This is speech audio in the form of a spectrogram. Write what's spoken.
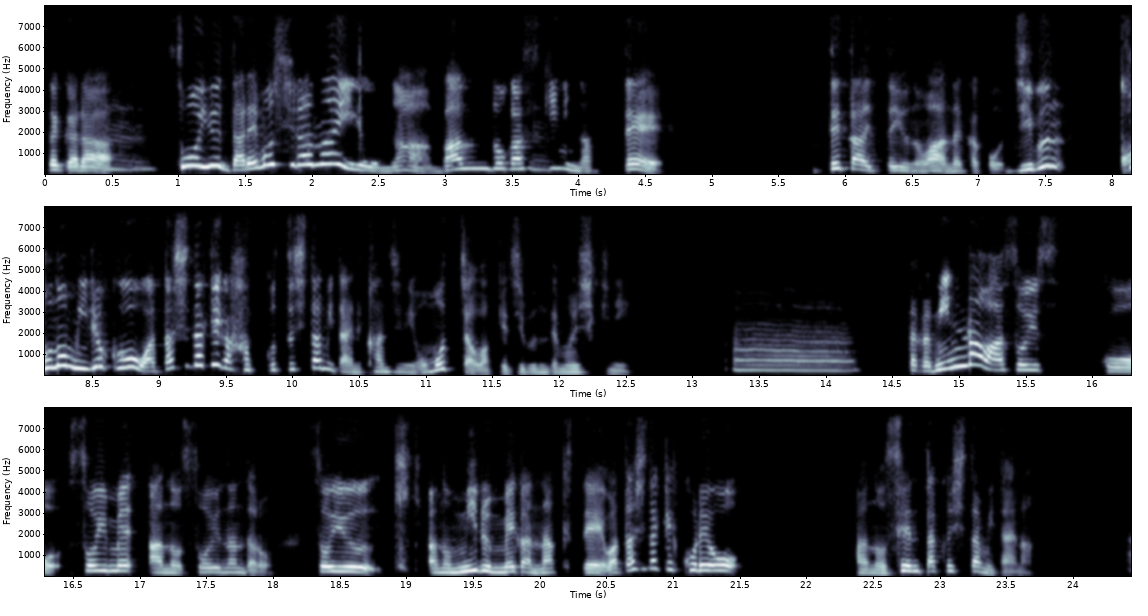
だから、うんそういう誰も知らないようなバンドが好きになって、出たっていうのは、なんかこう、自分、この魅力を私だけが発掘したみたいな感じに思っちゃうわけ、自分で無意識に。あーだからみんなはそういう、こう、そういう目、あの、そういうなんだろう、そういう、きあの、見る目がなくて、私だけこれを、あの、選択したみたいな。あ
